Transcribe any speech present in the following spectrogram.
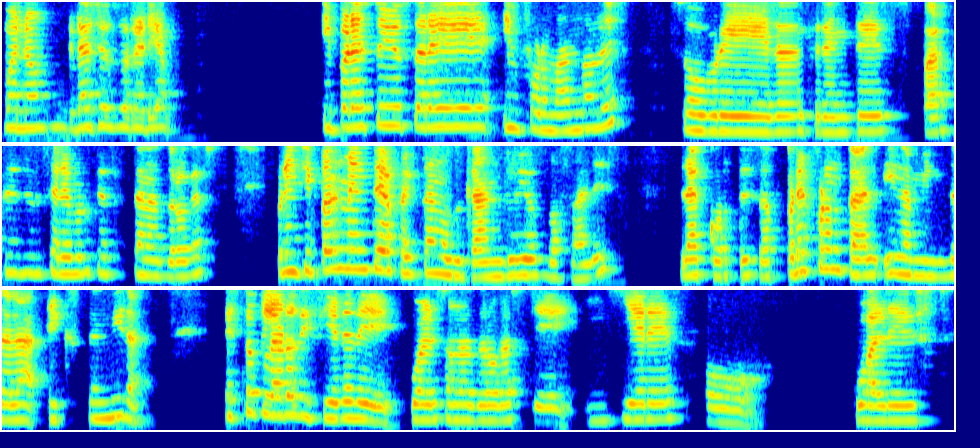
Bueno, gracias Valeria. Y para esto yo estaré informándoles sobre las diferentes partes del cerebro que afectan las drogas. Principalmente afectan los ganglios basales, la corteza prefrontal y la amígdala extendida. Esto, claro, difiere de cuáles son las drogas que ingieres o cuáles,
